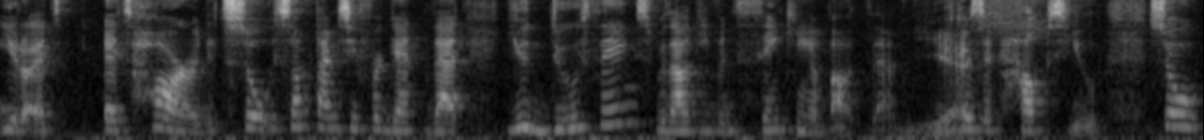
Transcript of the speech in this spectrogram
you know it's it's hard. It's so sometimes you forget that you do things without even thinking about them because it helps you. So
